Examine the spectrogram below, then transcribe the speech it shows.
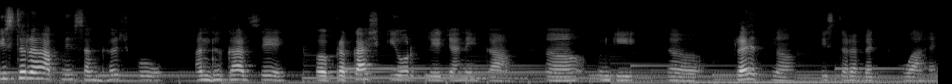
इस तरह अपने संघर्ष को अंधकार से प्रकाश की ओर ले जाने का उनकी प्रयत्न इस तरह व्यक्त हुआ है।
